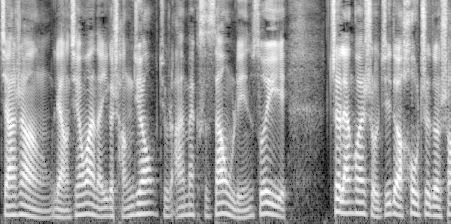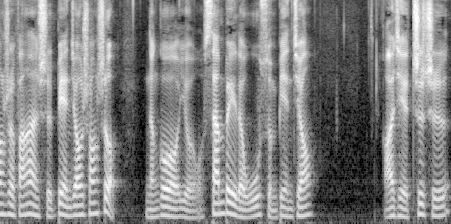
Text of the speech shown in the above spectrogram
加上两千万的一个长焦，就是 IMX 三五零，所以这两款手机的后置的双摄方案是变焦双摄，能够有三倍的无损变焦，而且支持。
